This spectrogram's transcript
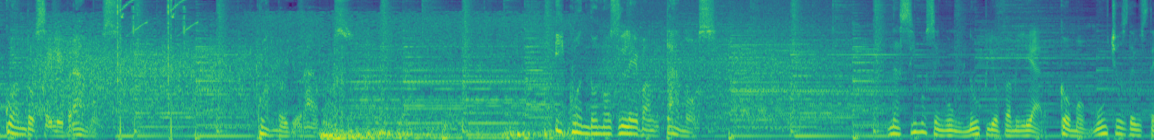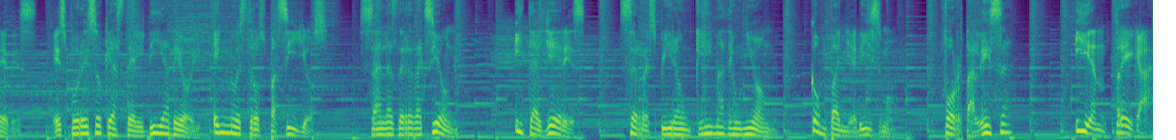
Cuando celebramos. Cuando lloramos. Y cuando nos levantamos. Nacimos en un núcleo familiar, como muchos de ustedes. Es por eso que hasta el día de hoy, en nuestros pasillos, salas de redacción y talleres, se respira un clima de unión, compañerismo, fortaleza y entrega.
